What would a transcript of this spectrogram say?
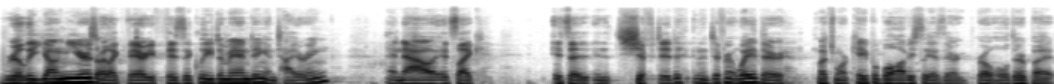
really young years are like very physically demanding and tiring, and now it's like it's a it's shifted in a different way. They're much more capable, obviously, as they grow older. But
